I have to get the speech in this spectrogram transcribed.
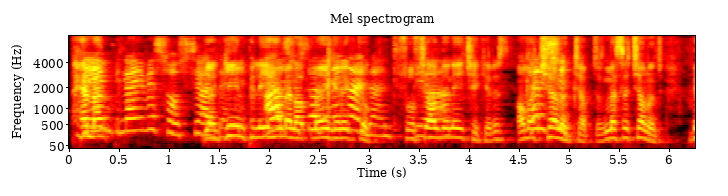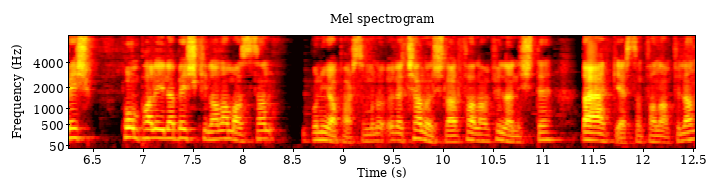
Hemen Gameplay ve sosyal ya deney. gameplay'i Aa, hemen sosyal atmaya deney gerek yok. nereden çıktı Sosyal ya? deney çekeriz ama Karışık. challenge yapacağız. Mesela challenge 5 pompalıyla 5 kill alamazsan bunu yaparsın. Bunu öyle challenge'lar falan filan işte dayak yersin falan filan.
